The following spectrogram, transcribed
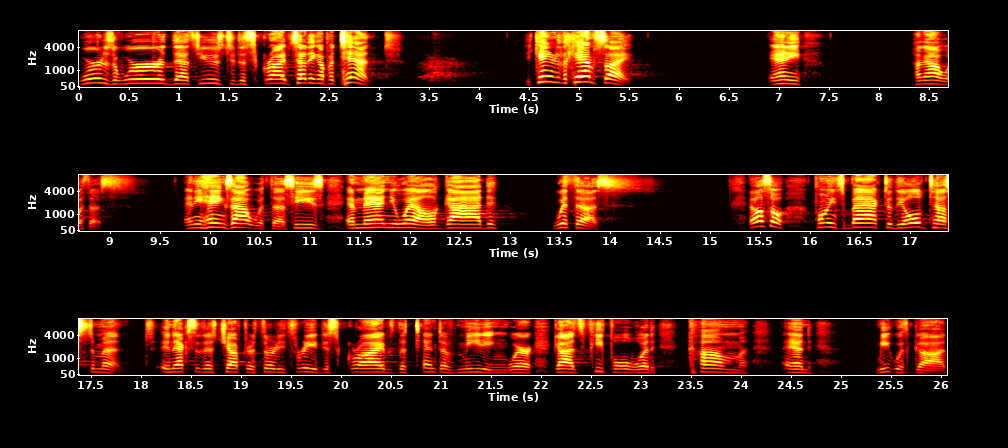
word is a word that's used to describe setting up a tent. He came to the campsite and He hung out with us. And He hangs out with us. He's Emmanuel, God with us. It also points back to the Old Testament. In Exodus chapter 33, it describes the tent of meeting where God's people would come and meet with God.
